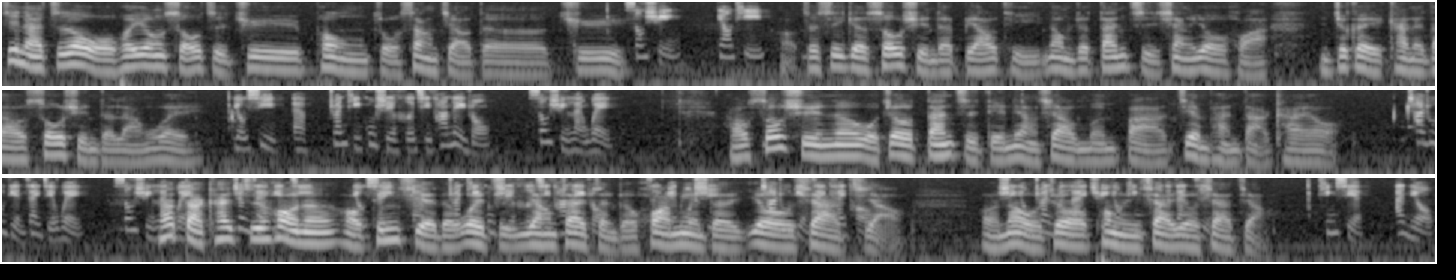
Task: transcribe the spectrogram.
进来之后，我会用手指去碰左上角的区域。搜寻标题。好，这是一个搜寻的标题。那我们就单指向右滑，你就可以看得到搜寻的栏位。游戏 App 专题故事和其他内容，搜寻栏位。好，搜寻呢，我就单指点两下，我们把键盘打开哦。插入点在结尾，搜寻那打开之后呢，哦，听写的位置一样，在整个画面的右下角。哦，那我就碰一下右下角。听写按钮。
